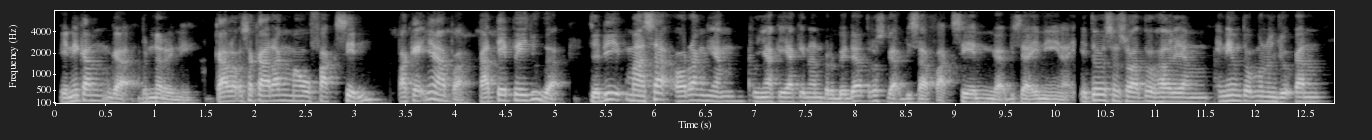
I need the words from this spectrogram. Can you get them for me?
ini kan nggak benar ini. Kalau sekarang mau vaksin, pakainya apa? KTP juga. Jadi masa orang yang punya keyakinan berbeda terus nggak bisa vaksin, nggak bisa ini. Nah, itu sesuatu hal yang ini untuk menunjukkan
